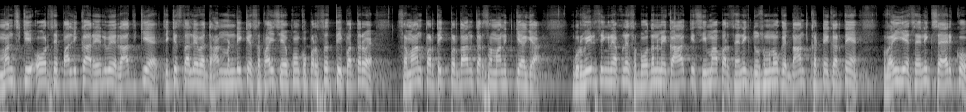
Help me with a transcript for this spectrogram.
मंच की ओर से पालिका, रेलवे, राजकीय, चिकित्सालय व धान मंडी के सफ़ाई सेवकों को प्रशस्ति पत्र व समान प्रतीक प्रदान कर सम्मानित किया गया। गुरवीर सिंह ने अपने संबोधन में कहा कि सीमा पर सैनिक दुश्मनों के दांत खट्टे करते हैं, वहीं ये सैनिक शहर को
